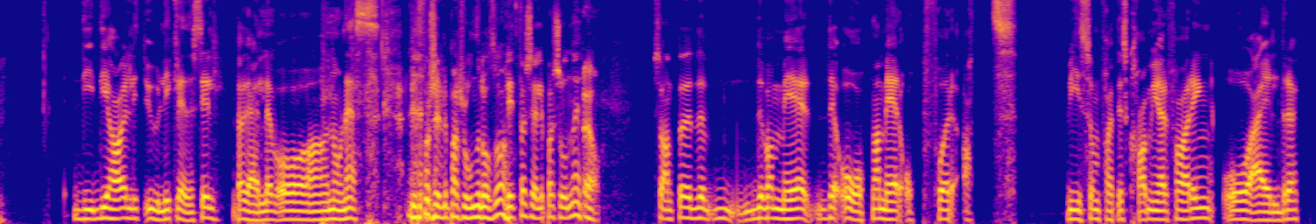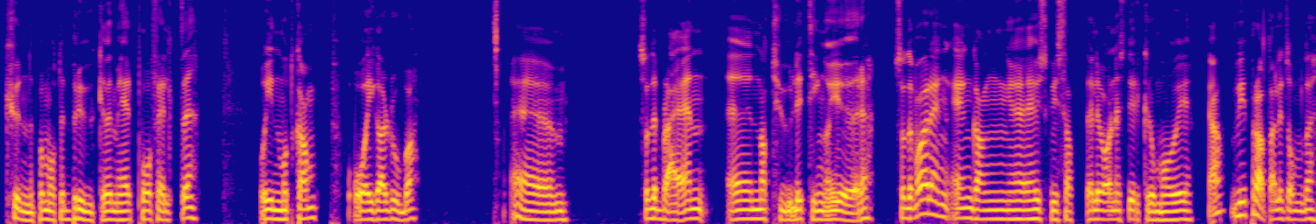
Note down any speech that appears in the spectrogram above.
de, de har litt ulik lederstil, Dag Eilev og Nordnes. Litt forskjellige personer også. Litt forskjellige personer. Ja. Sånn at det, det var mer Det åpna mer opp for at vi som faktisk har mye erfaring og er eldre, kunne på en måte bruke det mer på feltet og inn mot kamp og i garderoba. Um, så det blei en uh, naturlig ting å gjøre. Så det var en, en gang eh, jeg husker vi satt Eller var det i styrkerommet og vi Ja, vi prata litt om det.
